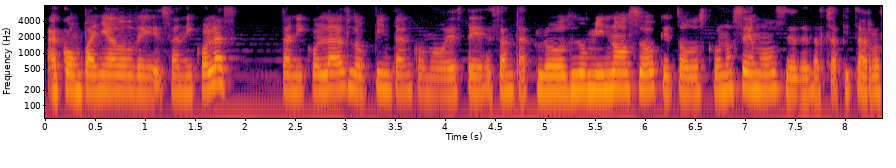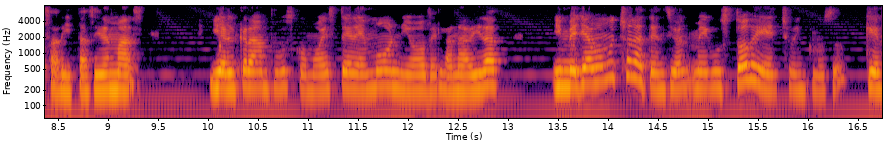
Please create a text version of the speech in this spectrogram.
acompañado de San Nicolás, San Nicolás lo pintan como este Santa Claus luminoso que todos conocemos, desde las chapitas rosaditas y demás, y el Krampus como este demonio de la Navidad. Y me llamó mucho la atención, me gustó de hecho incluso que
